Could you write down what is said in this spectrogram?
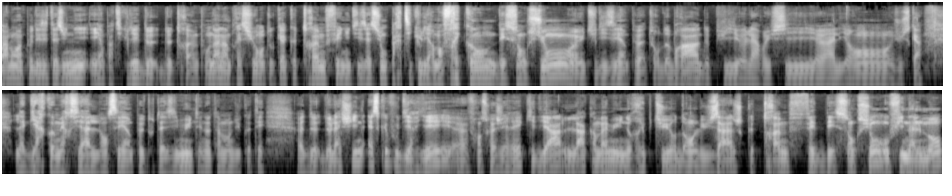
parlons un peu des États-Unis et en particulier de, de Trump. On a l'impression, en tout cas, que Trump fait une utilisation particulièrement fréquente des sanctions, euh, utilisées un peu à tour de bras depuis euh, la Russie euh, à l'Iran jusqu'à la guerre commerciale lancée un peu tout azimut et notamment du côté de, de la Chine. Est-ce que vous diriez, François Géré, qu'il y a là quand même une rupture dans l'usage que Trump fait des sanctions ou finalement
